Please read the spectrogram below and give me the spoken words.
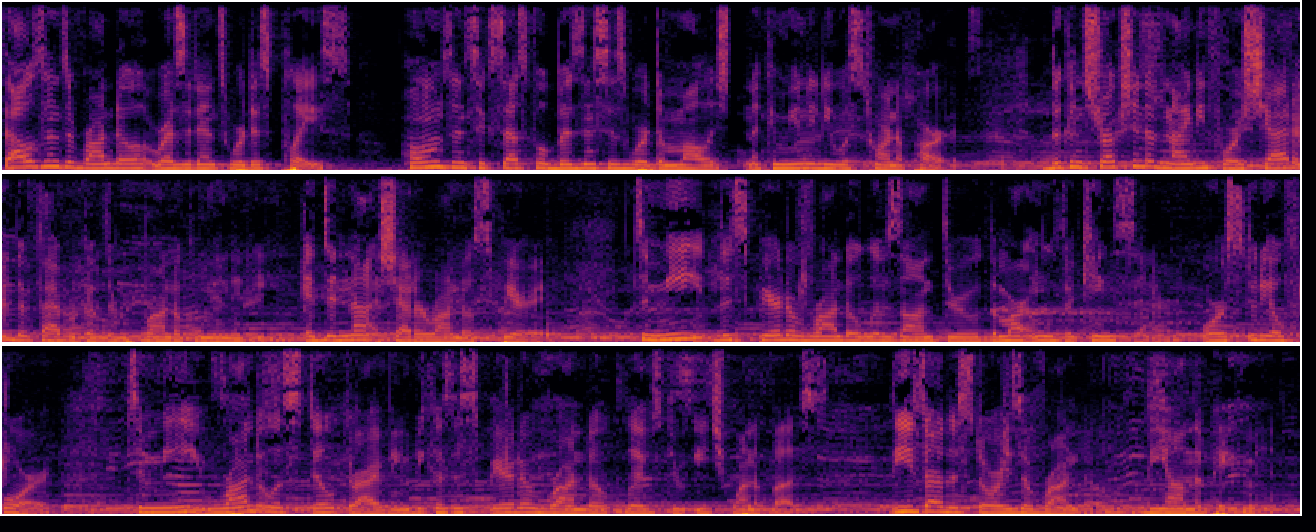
Thousands of Rondo residents were displaced. Homes and successful businesses were demolished, and the community was torn apart. The construction of 94 shattered the fabric of the Rondo community. It did not shatter Rondo's spirit. To me, the spirit of Rondo lives on through the Martin Luther King Center or Studio 4. To me, Rondo is still thriving because the spirit of Rondo lives through each one of us. These are the stories of Rondo, beyond the pavement.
